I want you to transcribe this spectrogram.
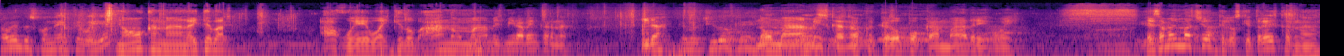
a haber desconecte, güey, ¿eh? No, carnal, ahí te va. A huevo, ahí quedó. Ah, no mames, mira, ven, carnal. Mira. ¿Quedó chido o qué? No mames, sí, carnal, que quedó poca madre, güey. Esa es más chido que los que traes, carnal.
